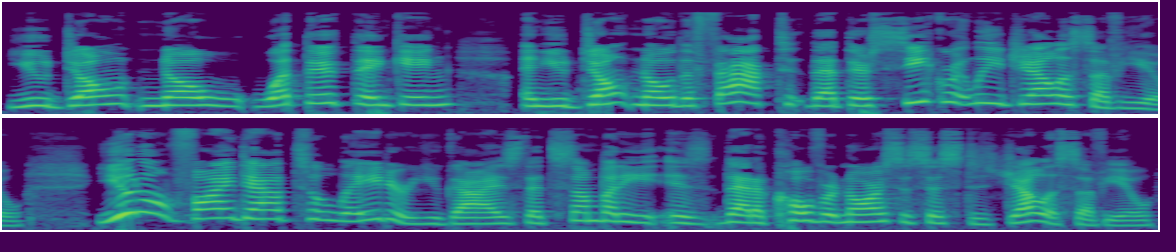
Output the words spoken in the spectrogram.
You don't know what they're thinking, and you don't know the fact that they're secretly jealous of you. You don't find out till later, you guys, that somebody is, that a covert narcissist is jealous of you.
